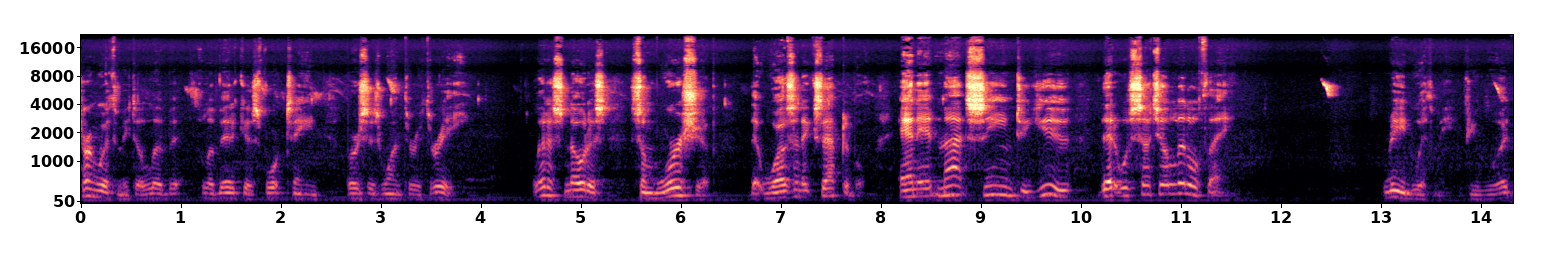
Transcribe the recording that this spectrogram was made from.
Turn with me to Leviticus 14, verses 1 through 3. Let us notice some worship that wasn't acceptable. And it might seem to you that it was such a little thing. Read with me, if you would.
